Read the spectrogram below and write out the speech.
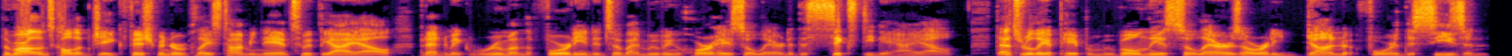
The Marlins called up Jake Fishman to replace Tommy Nance with the IL, but had to make room on the 40 and did so by moving Jorge Soler to the 60 day IL. That's really a paper move only as Soler is already done for the season.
